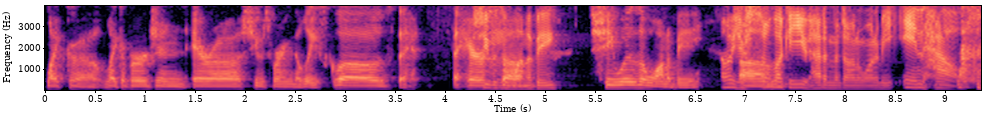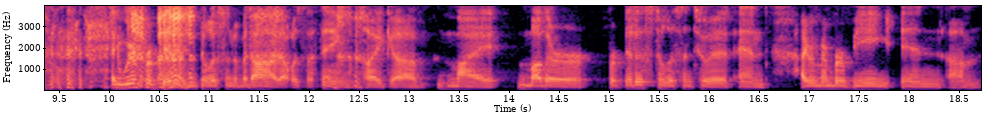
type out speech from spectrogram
like a like a Virgin era. She was wearing the lace gloves, the the hair. she was stuff. a wannabe. She was a wannabe. Oh, you're so Um, lucky you had a Madonna wannabe in house. and we were forbidden to listen to Madonna. That was the thing. Like uh, my mother forbid us to listen to it, and I remember being in um,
